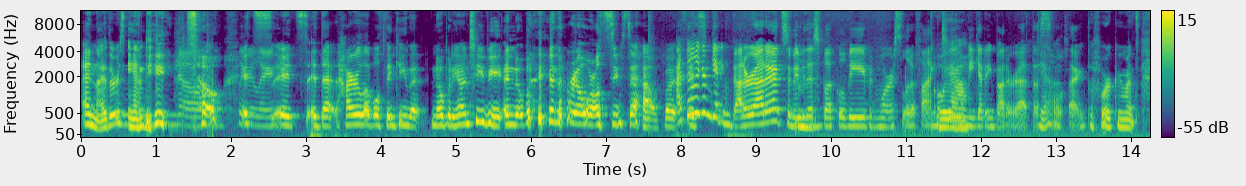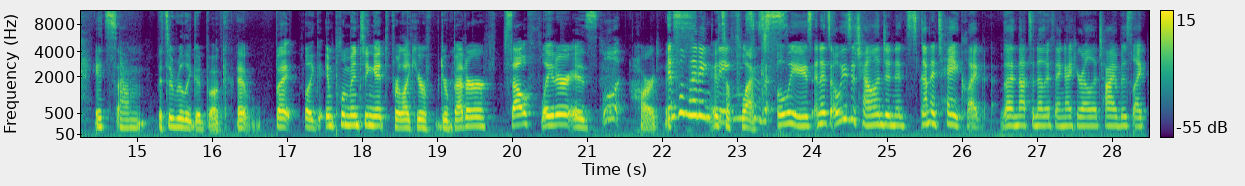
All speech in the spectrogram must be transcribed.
and neither is Andy. No, so clearly. it's it's that higher level thinking that nobody on TV and nobody in the real world seems to have. But I feel like I'm getting better at it, so maybe this book will be even more solidifying to Mm. Oh, yeah. me getting better at this Yeah. whole thing. the four agreements it's um it's a really good book It- but like implementing it for like your your better self later is Well, hard. It's- implementing it's things a flex. is always and it's always a challenge and it's gonna take like and that's another thing i hear all the time is like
